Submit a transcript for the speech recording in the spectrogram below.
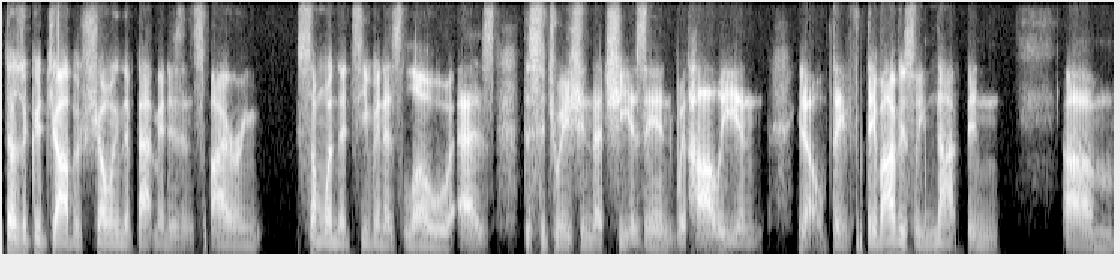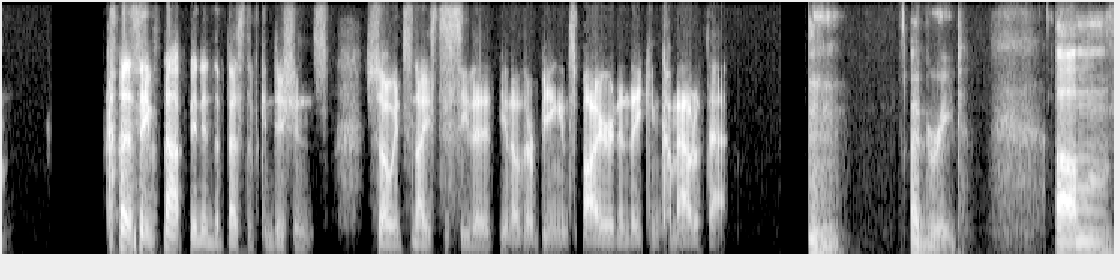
does a good job of showing that Batman is inspiring someone that's even as low as the situation that she is in with Holly and you know they've they've obviously not been um they've not been in the best of conditions so it's nice to see that you know they're being inspired and they can come out of that Mm-hmm. Agreed. Um,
